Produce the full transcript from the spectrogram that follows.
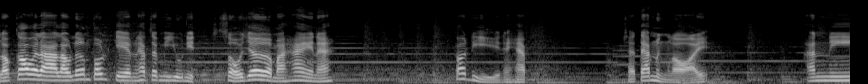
แล้วก็เวลาเราเริ่มต้นเกมนะครับ จะมี unit soldier มาให้นะ ก็ดีนะครับ ใช้แต้ม 100 อันนี้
